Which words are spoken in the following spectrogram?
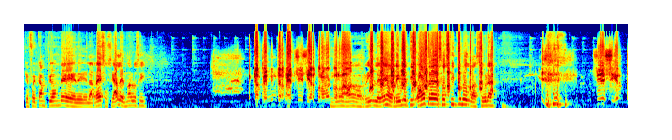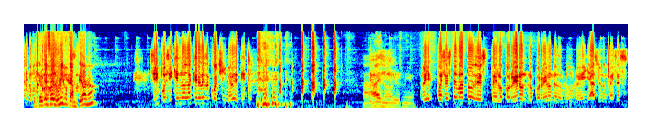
Que fue campeón de, de las redes sociales, ¿no? Algo así. Sí, cierto, no me Sí, acordaba. no, horrible, eh, horrible. Otro de esos títulos basura. Sí, es cierto. no Que creo que fue el único eso. campeón, ¿no? Sí, pues sí, que no va a querer ese cochinero de título. Ay, no, Dios mío. Oye, pues este vato, este, lo corrieron, lo corrieron de WWE ya hace unos meses.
